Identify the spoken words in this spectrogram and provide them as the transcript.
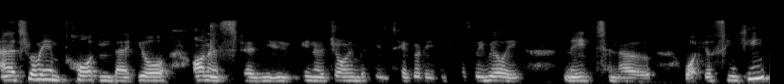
And it's really important that you're honest and you, you know, join with integrity because we really need to know what you're thinking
